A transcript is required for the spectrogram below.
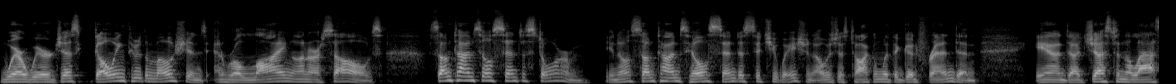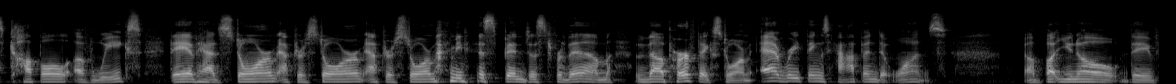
where we're just going through the motions and relying on ourselves, sometimes He'll send a storm. You know, sometimes He'll send a situation. I was just talking with a good friend and and uh, just in the last couple of weeks, they have had storm after storm after storm. I mean, it's been just for them the perfect storm. Everything's happened at once. Uh, but you know, they've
